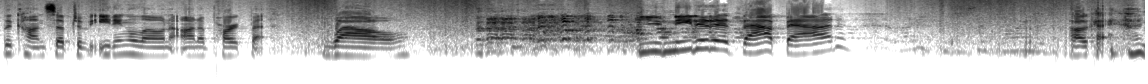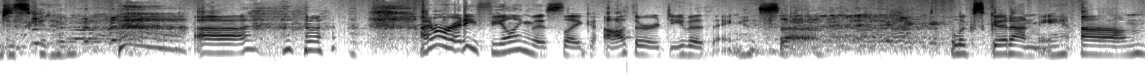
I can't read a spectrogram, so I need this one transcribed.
the concept of eating alone on a park bench. Wow. you needed it that bad? Okay, I'm just kidding. Uh, I'm already feeling this like author diva thing. It's uh, looks good on me. Um,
